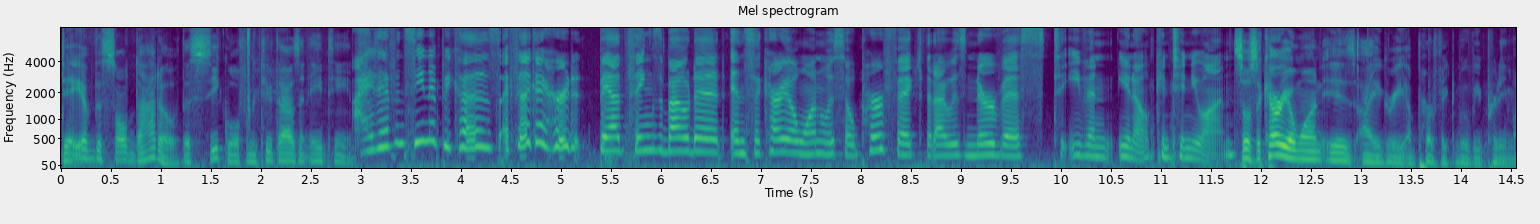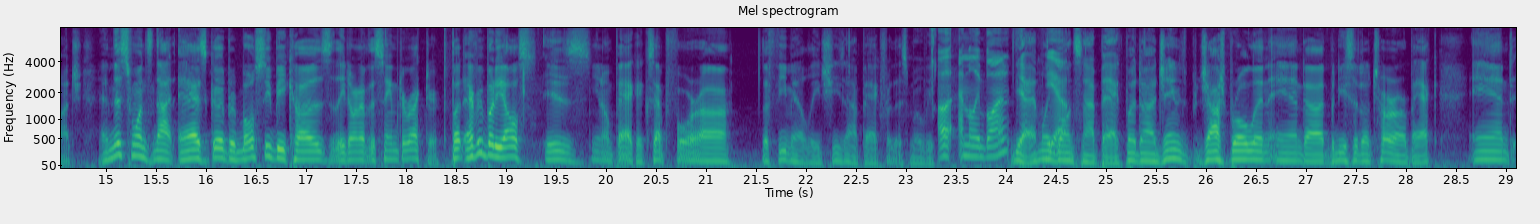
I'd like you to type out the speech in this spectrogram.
Day of the Soldado, the sequel from 2018. I haven't seen it because I feel like I heard bad things about it, and Sicario one was so perfect that I was nervous to even you know continue on. So Sicario one is, I agree, a perfect movie pretty much, and this one's not as good, but mostly because they don't have the same director. But everybody else is, you know, back except for uh, the female lead. She's not back for this movie. Uh, Emily Blunt. Yeah, Emily Blunt's not back, but uh, James, Josh Brolin, and uh, Benicio del Toro are back, and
